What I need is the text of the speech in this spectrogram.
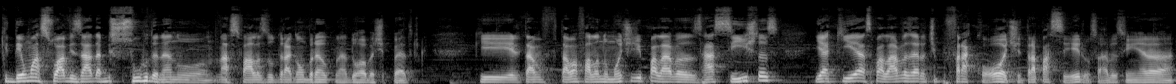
que deu uma suavizada absurda, né? No, nas falas do Dragão Branco, né? Do Robert Patrick. Que ele tava, tava falando um monte de palavras racistas e aqui as palavras eram tipo fracote, trapaceiro, sabe? Assim, era.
